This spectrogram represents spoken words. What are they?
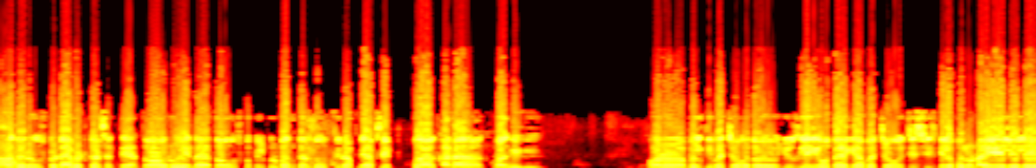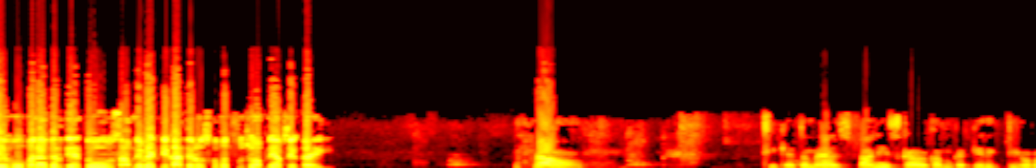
हाँ। अगर उसको डाइवर्ट कर सकते हैं तो रोए ना तो उसको बिल्कुल बंद कर दो। फिर अपने आप से खाना मांगेगी। और बल्कि बच्चों को तो यूजली होता है कि आप बच्चों को जिस चीज़ के लिए बोलो ना ये ले ले वो मना करते हैं तो सामने बैठ के खाते रहो उसको मत पूछो अपने आप से खाएगी। हाँ। ठीक है तो मैं पानी इसका कम करके देखती हूँ।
